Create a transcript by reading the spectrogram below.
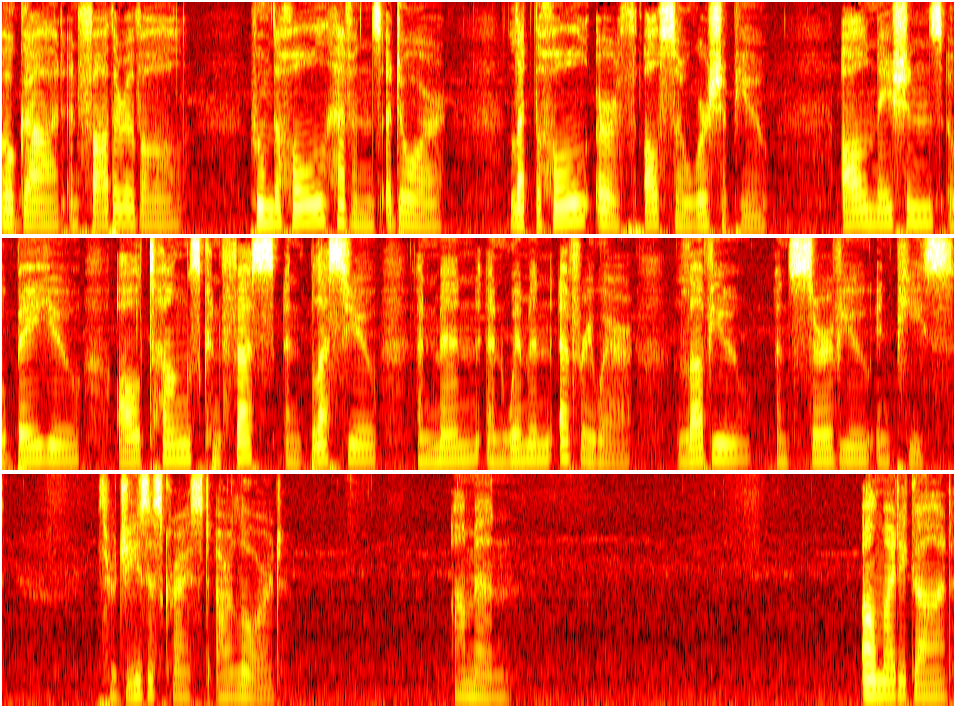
O God and Father of all, whom the whole heavens adore, let the whole earth also worship you, all nations obey you, all tongues confess and bless you, and men and women everywhere love you and serve you in peace. Through Jesus Christ our Lord. Amen. Almighty God,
